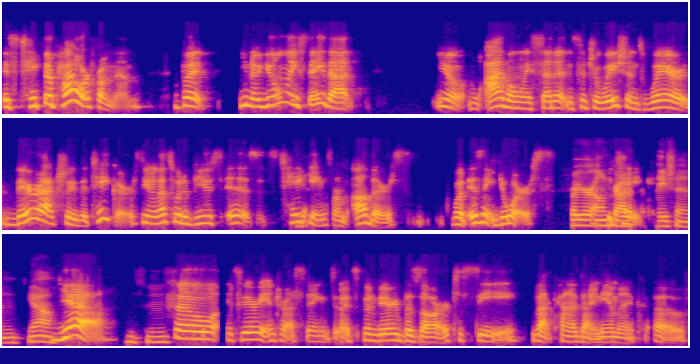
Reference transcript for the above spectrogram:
Is take their power from them. But, you know, you only say that you know, I've only said it in situations where they're actually the takers. You know, that's what abuse is. It's taking yeah. from others what isn't yours for your own gratification. Take. Yeah. Yeah. Mm-hmm. So it's very interesting. It's been very bizarre to see that kind of dynamic of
